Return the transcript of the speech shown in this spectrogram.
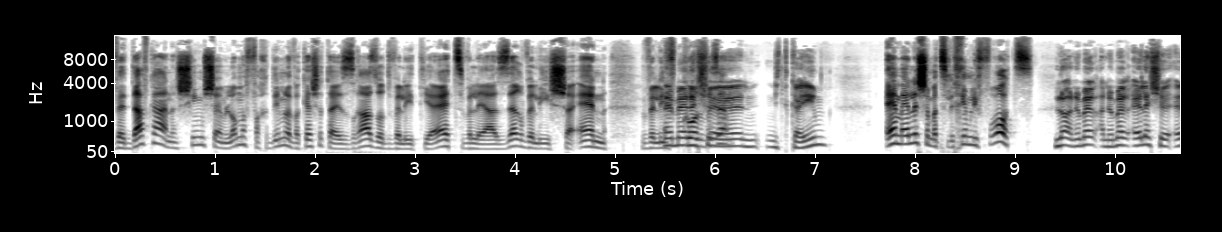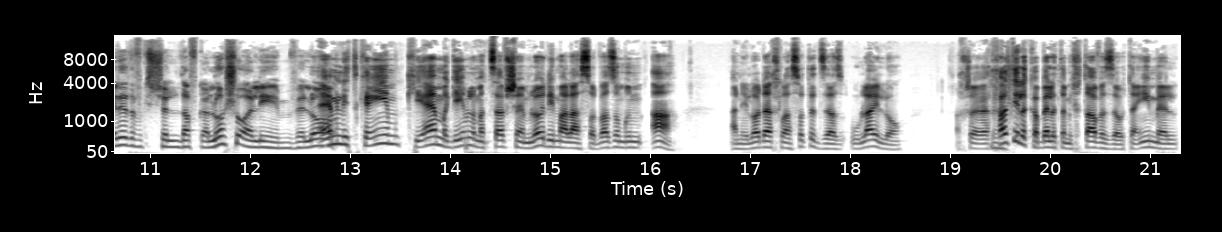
ודווקא האנשים שהם לא מפחדים לבקש את העזרה הזאת ולהתייעץ ולהיעזר ולהישען הם ולבכות אלה וזה, שנתקעים? הם אלה שמצליחים לפרוץ. לא, אני אומר, אני אומר, אלה, ש, אלה דווקא של דווקא לא שואלים, ולא... הם נתקעים כי הם מגיעים למצב שהם לא יודעים מה לעשות, ואז אומרים, אה, אני לא יודע איך לעשות את זה, אז אולי לא. עכשיו, כן. יכלתי לקבל את המכתב הזה או את האימייל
